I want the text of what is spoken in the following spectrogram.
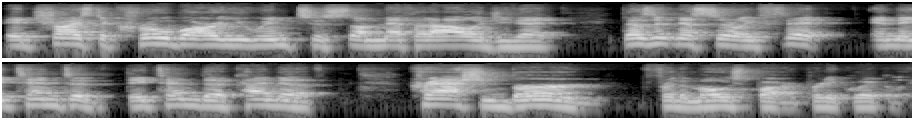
it tries to crowbar you into some methodology that doesn't necessarily fit, and they tend to they tend to kind of crash and burn for the most part pretty quickly.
